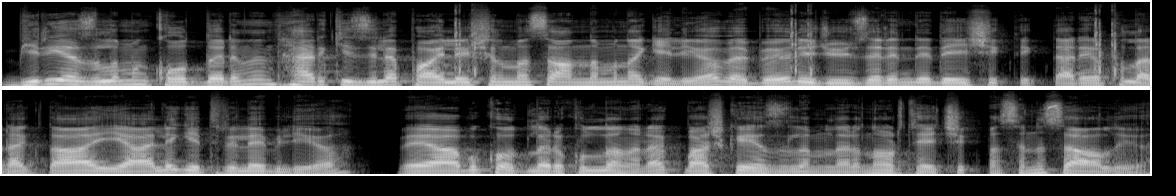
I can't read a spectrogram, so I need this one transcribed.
Bir yazılımın kodlarının herkes ile paylaşılması anlamına geliyor ve böylece üzerinde değişiklikler yapılarak daha iyi hale getirilebiliyor veya bu kodları kullanarak başka yazılımların ortaya çıkmasını sağlıyor.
